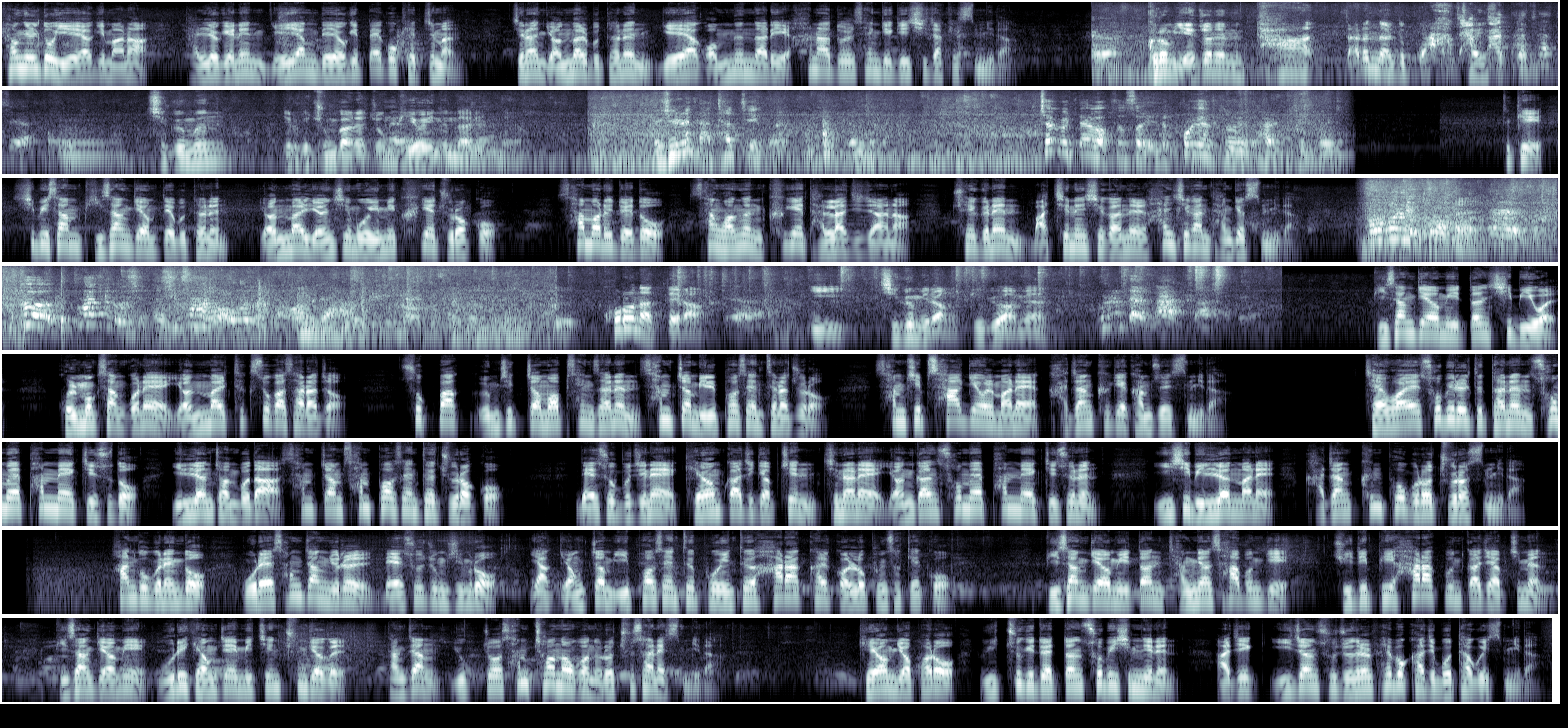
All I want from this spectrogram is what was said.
평일도 예약이 많아 달력에는 예약 내역이 빼곡했지만 지난 연말부터는 예약 없는 날이 하나둘 생기기 시작했습니다. 그럼 예전에는 다 다른 날도 꽉차 있었거든요. 찼어요. 지금은 이렇게 중간에 좀 네. 비어 있는 날이 있네요. 예전에 다 찼지 이거 연주가. 적을 데가 없어서 이제 포기도 할 정도예요. 특히 12.3 비상계엄 때부터는 연말 연시 모임이 크게 줄었고 3월이 돼도 상황은 크게 달라지지 않아 최근엔 마치는 시간을 1시간 당겼습니다. 5분이고 네. 그 파주로 식사하고 오거든요. 그 코로나 때랑 이 지금이랑 비교하면 그럴 때는 낫다. 비상계엄이 있던 12월 골목 상권에 연말 특수가 사라져 숙박 음식점업 생산은 3.1%나 줄어 34개월 만에 가장 크게 감소했습니다. 재화의 소비를 뜻하는 소매 판매액 지수도 1년 전보다 3.3% 줄었고 내수 부진에 계엄까지 겹친 지난해 연간 소매 판매액 지수는 21년 만에 가장 큰 폭으로 줄었습니다. 한국은행도 올해 성장률을 내수 중심으로 약 0.2%포인트 하락할 걸로 분석했고 비상계엄이 있던 작년 4분기 GDP 하락분까지 합치면 비상계엄이 우리 경제에 미친 충격을 당장 6조 3천억 원으로 추산했습니다. 계엄 여파로 위축이 됐던 소비 심리는 아직 이전 수준을 회복하지 못하고 있습니다.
